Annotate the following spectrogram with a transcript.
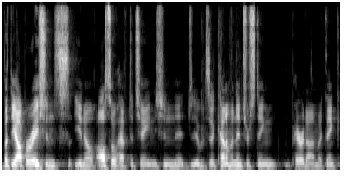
but the operations, you know, also have to change, and it, it was a kind of an interesting paradigm. I think.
